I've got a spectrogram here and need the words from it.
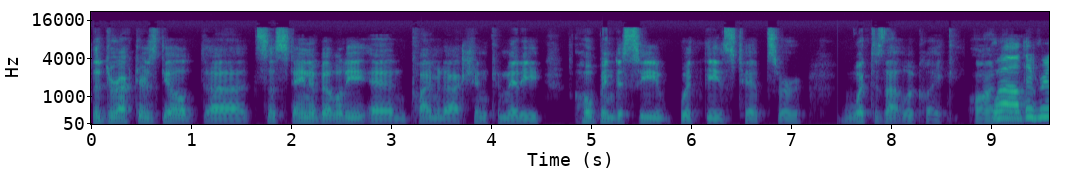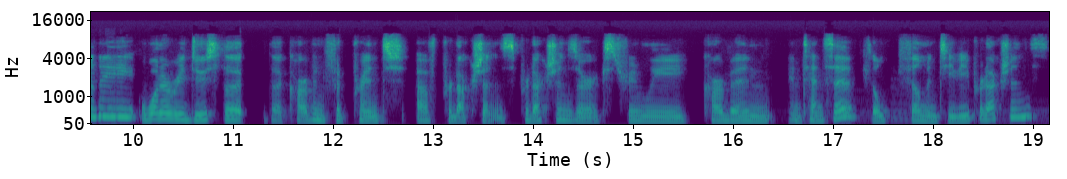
the Directors Guild uh, Sustainability and Climate Action Committee hoping to see with these tips, or what does that look like on well uh... they really want to reduce the the carbon footprint of productions. Productions are extremely carbon intensive film, film and tv productions.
